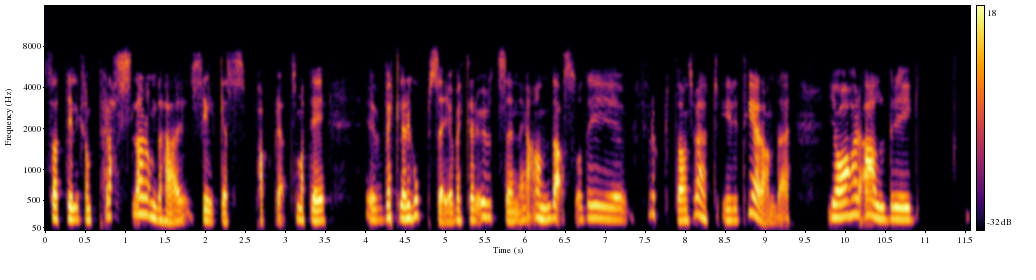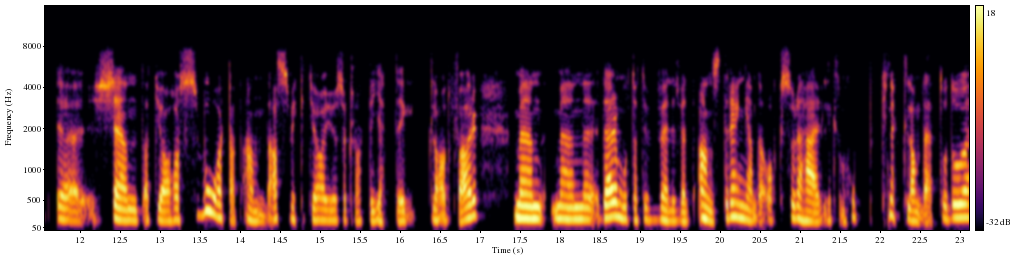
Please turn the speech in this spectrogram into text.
Så att det liksom prasslar om det här silkespappret. Som att det eh, vecklar ihop sig och vecklar ut sig när jag andas. Och det är fruktansvärt irriterande. Jag har aldrig eh, känt att jag har svårt att andas, vilket jag ju såklart är jätteglad för. Men, men däremot att det är väldigt, väldigt ansträngande också det här liksom hopknycklandet och då,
